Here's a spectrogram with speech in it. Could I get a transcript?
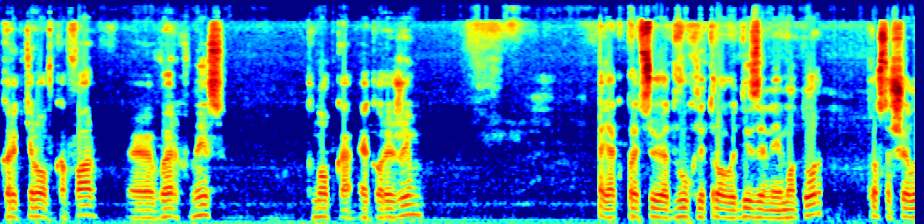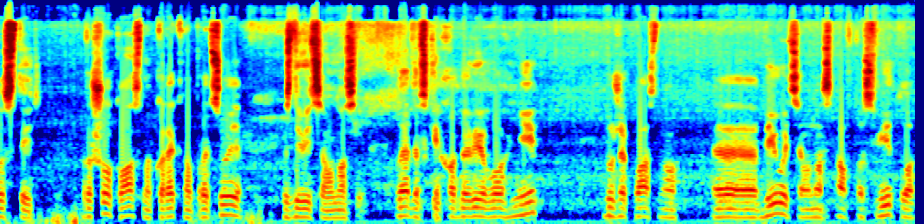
коректировка фар, е, вверх-вниз, кнопка екорежим. Як працює 2-літровий дизельний мотор, просто шелестить. Хорошо, класно, коректно працює. Ось дивіться, у нас ледовські ходові вогні. Дуже класно е, дивиться, у нас автосвітло.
